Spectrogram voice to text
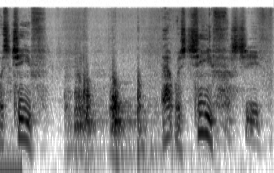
That was Chief. That was Chief. That was Chief.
